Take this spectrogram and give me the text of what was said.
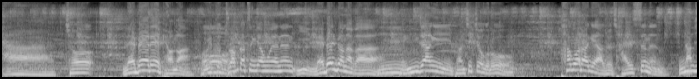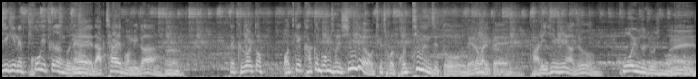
아, 저 레벨의 변화. 우리 어. 또 드랍 같은 경우에는 이 레벨 변화가 굉장히 변칙적으로 탁월하게 아주 잘 쓰는 낙, 움직임의 폭이 크다는 거죠. 네, 낙차의 범위가 응. 근데 그걸 또 어떻게 가끔 보면 저는 신기해요. 어떻게 저걸 버티는지 또 내려갈 때 그러니까요. 다리 힘이 아주 코어 힘도 좋으신 거 같고. 네.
